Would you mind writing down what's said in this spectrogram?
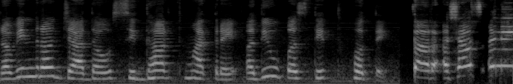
रवींद्र जाधव सिद्धार्थ म्हात्रे आदी उपस्थित होते. तर अशाच अनेक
